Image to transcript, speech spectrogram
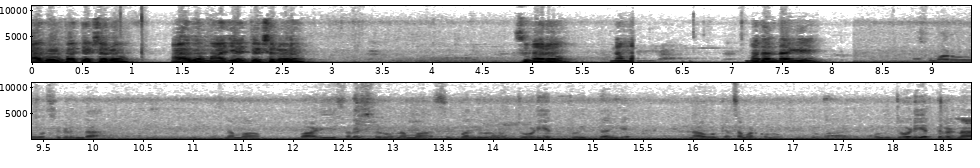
ಹಾಗೂ ಉಪಾಧ್ಯಕ್ಷರು ಹಾಗೂ ಮಾಜಿ ಅಧ್ಯಕ್ಷರುಗಳು ಸುಮಾರು ಮೊದಲದಾಗಿ ಸುಮಾರು ವರ್ಷಗಳಿಂದ ನಮ್ಮ ಬಾಡಿ ಸದಸ್ಯರು, ನಮ್ಮ ಸಿಬ್ಬಂದಿಗಳನ್ನು ಜೋಡಿ ಎತ್ತು ಇದ್ದಂಗೆ ನಾವು ಕೆಲಸ ಮಾಡ್ಕೊಂಡು ಹೋಗ್ತಿದ್ದು ಒಂದು ಜೋಡಿ ಎತ್ತುಗಳನ್ನ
